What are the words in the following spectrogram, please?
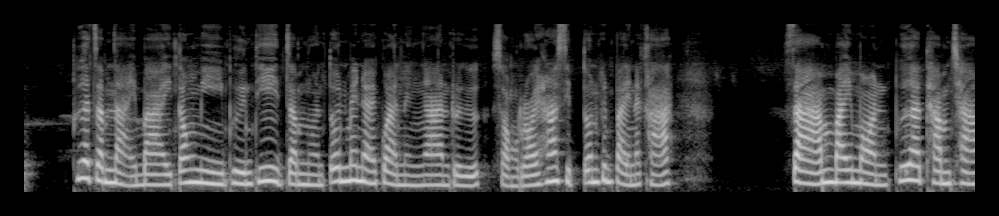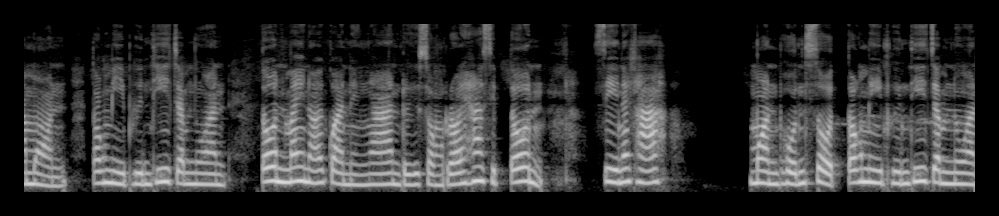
ดเพื่อจำหน่ายใบต้องมีพื้นที่จำนวนต้นไม่น้อยกว่า 1 งานหรือ 250 ต้นขึ้นไปนะคะ 3. ใบหม่อนเพื่อทำชาหม่อน ต้องมีพื้นที่จำนวนต้นไม่น้อยกว่า 1 งานหรือ 250 ต้น 4. นะคะ หม่อนผลสดต้องมีพื้นที่จำนวน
